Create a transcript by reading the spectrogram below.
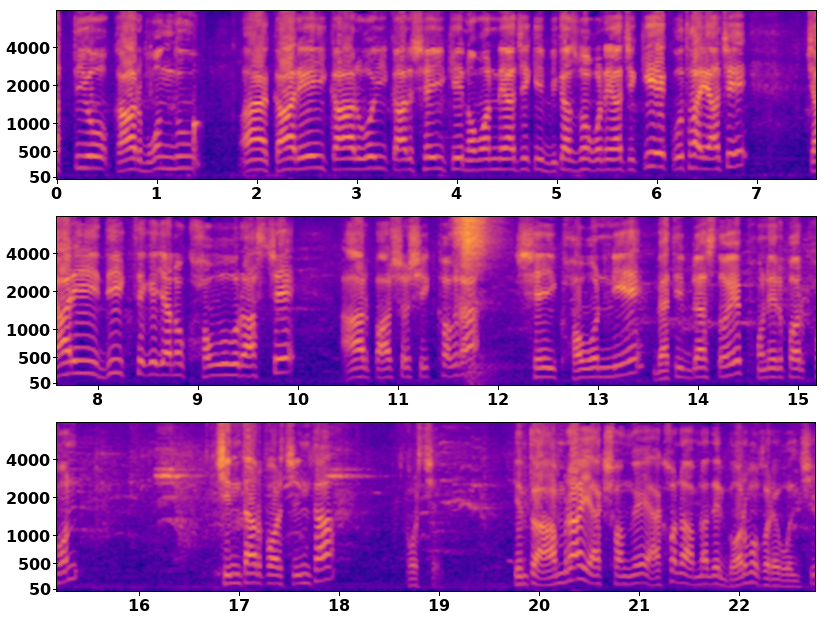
আত্মীয়, কার বন্ধু কার এই, কার ওই, কার সেই, কে নবান্নে আছে, কে বিকাশ ভবনে আছে, কে কোথায় আছে চারিদিক থেকে যেন খবর আসছে আর পার্শ্ব শিক্ষকরা সেই খবর নিয়ে ব্যতিব্যস্ত হয়ে ফোনের পর ফোন, চিন্তার পর চিন্তা করছে। কিন্তু আমরাই একসঙ্গে এখন আপনাদের গর্ব করে বলছি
